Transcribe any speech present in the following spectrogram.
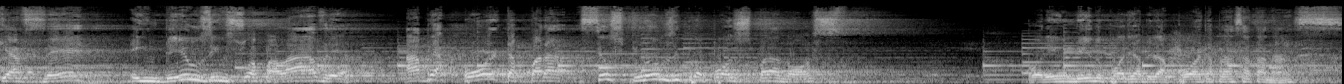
que a fé em Deus e em Sua palavra abre a porta para seus planos e propósitos para nós. Porém, o medo pode abrir a porta para Satanás.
